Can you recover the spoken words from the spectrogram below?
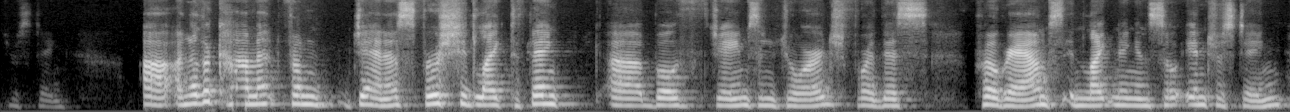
Interesting. Uh, another comment from Janice. First, she'd like to thank uh, both James and George for this program, enlightening and so interesting.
